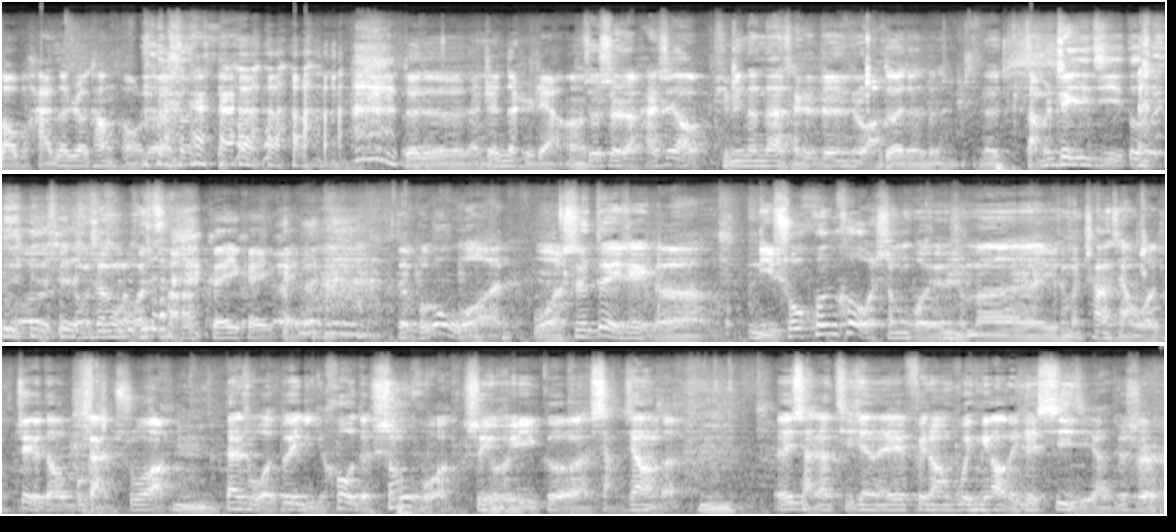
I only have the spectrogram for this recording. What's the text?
老婆孩子热炕头的。对对对对对，真的是这样，嗯，就是还是要平平淡淡才是真，是吧？对对对，那咱们这一集都得说李宗盛了，我操！可以可以可以。对，不过我我是对这个你说婚后生活有什么、有什么畅想，我这个倒不敢说啊。嗯，但是我对以后的生活是有一个想象的。嗯，而且想象体现在非常微妙的一些细节啊，就是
